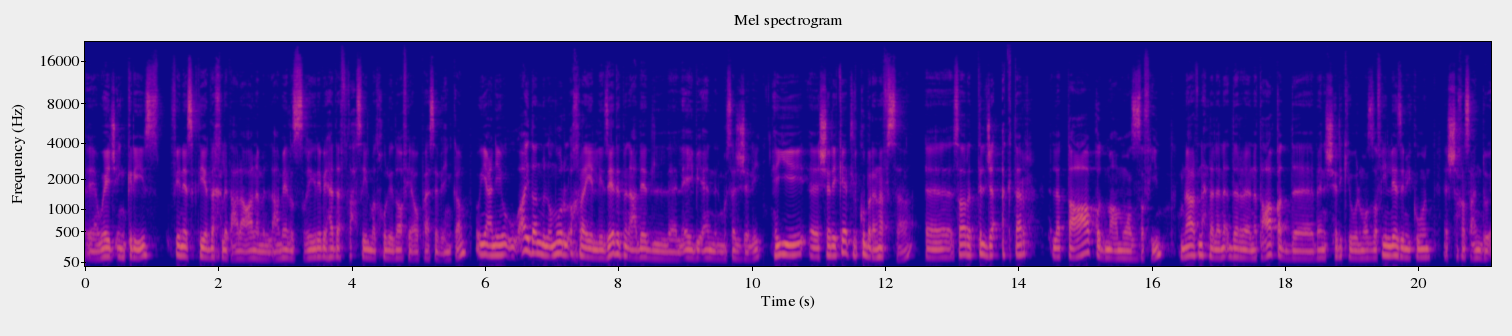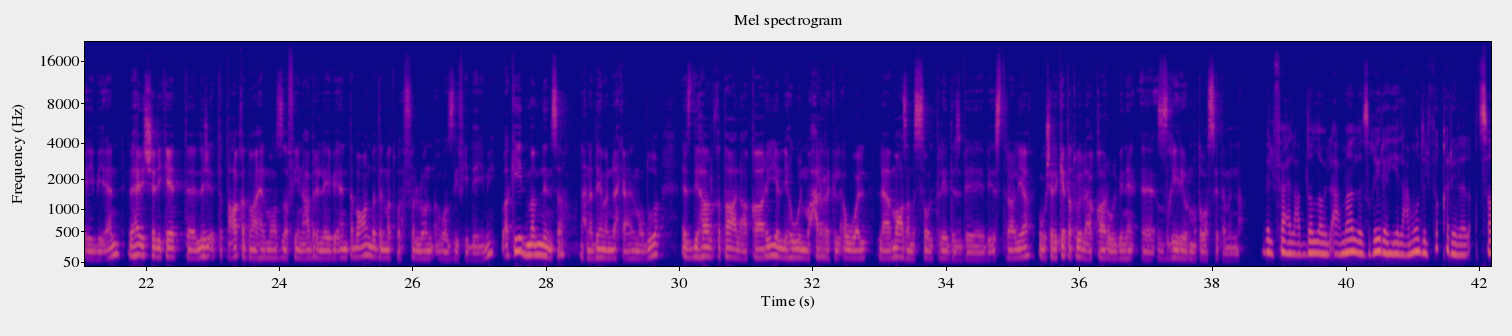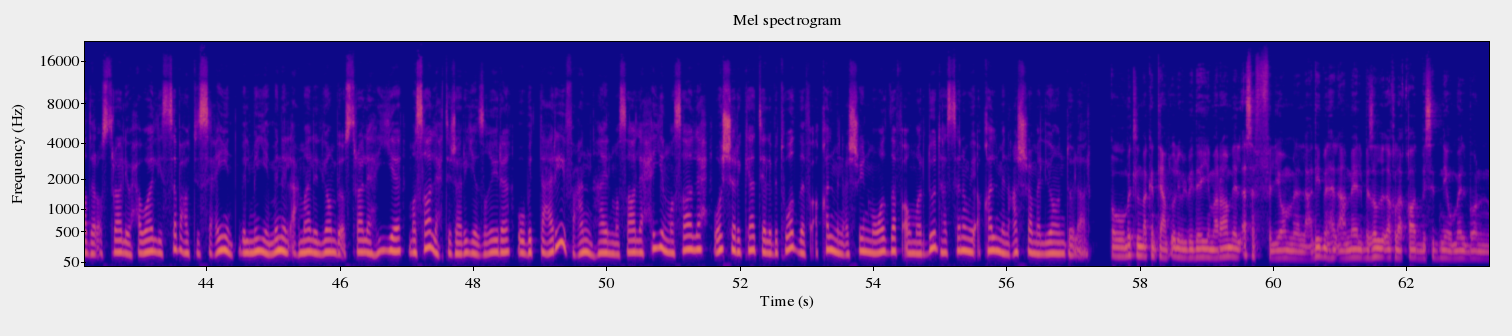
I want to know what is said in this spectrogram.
wage increase في ناس كثير دخلت على عالم الأعمال الصغيرة بهدف تحصيل مدخول إضافي أو passive income ويعني وأيضا من الأمور الأخرى يلي زادت من أعداد ال ABN المسجلة هي الشركات الكبرى نفسها آه، صارت تلجأ أكثر للتعاقد مع موظفين. وبنعرف نحن لنقدر نتعاقد بين الشركة والموظفين لازم يكون الشخص عنده ABN لهذه الشركات لجأت تتعاقد مع هالموظفين عبر ال ABN تبعهم بدل ما توفر لهم وظيفة دائمة. وأكيد ما بننسى نحن دائما بنحكي عن الموضوع ازدهار القطاع العقاري اللي هو المحرك الأول لمعظم السول تريدرز بأستراليا وشركات تطوير العقار والبناء الصغيرة والمتوسطة منها. بالفعل عبد الله والأعمال الصغيرة هي العمود الفقري للاقتصاد الأسترالي وحوالي 97% من الأعمال اليوم بأستراليا هي مصالح تجارية صغيرة. وبالتعريف عن هاي المصالح هي المصالح والشركات يلي بتوظف أقل من 20 موظف أو مردودها السنوي أقل من 10 مليون دولار. ومثل ما كنت عم تقولي بالبداية مرام للأسف اليوم العديد من هالأعمال بظل الإغلاقات بسيدني وملبورن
